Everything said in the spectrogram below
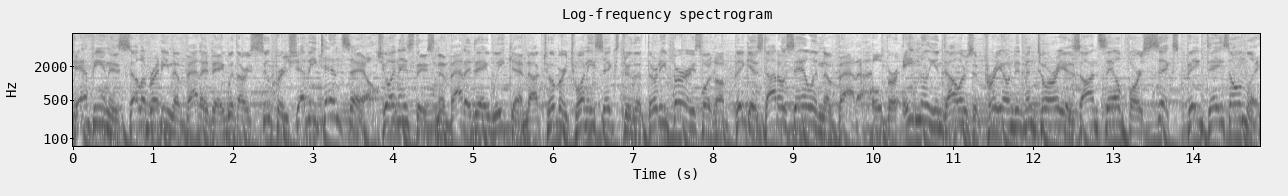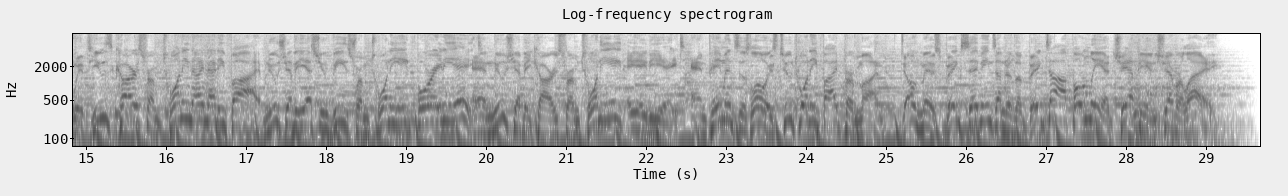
Champion is celebrating Nevada Day with our Super Chevy tent sale. Join us this Nevada Day weekend, October 26th through the 31st, for the biggest auto sale in Nevada. Over $8 million of pre owned inventory is on sale for six big days only. With used cars from $29.95, new Chevy SUVs from $28,488, and new Chevy cars from $28,888, and payments as low as $225 per month. Don't miss big savings under the big top only at Champion Chevrolet.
